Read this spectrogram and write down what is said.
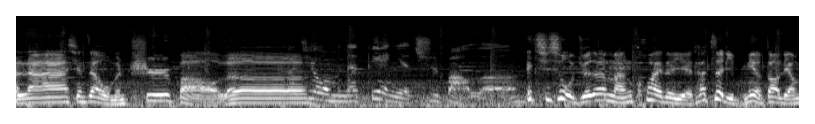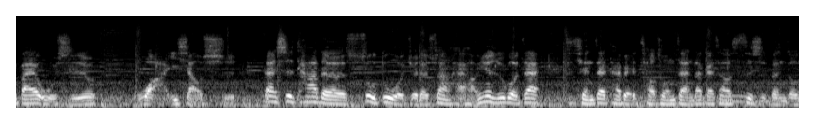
好啦，现在我们吃饱了，而且我们的店也吃饱了。哎，其实我觉得蛮快的耶，它这里没有到两百五十瓦一小时，但是它的速度我觉得算还好，因为如果在之前在台北超充站，大概是要四十分钟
